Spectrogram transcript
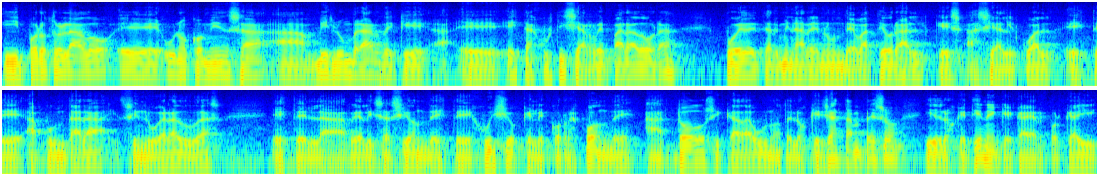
y por otro lado eh, uno comienza a vislumbrar de que esta justicia reparadora puede terminar en un debate oral, que es hacia el cual este, apuntará, sin lugar a dudas, este, la realización de este juicio que le corresponde a todos y cada uno de los que ya están presos y de los que tienen que caer, porque hay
